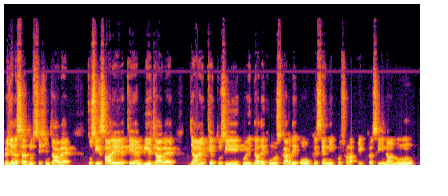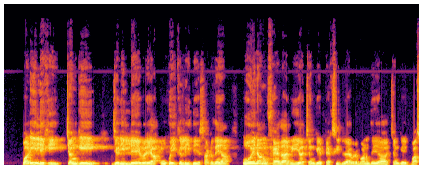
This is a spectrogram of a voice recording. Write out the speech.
ਬਿਜ਼ਨਸ ਐਡਮਿਨਿਸਟ੍ਰੇਸ਼ਨ 'ਚ ਆ ਗਏ ਤੁਸੀਂ ਸਾਰੇ ਇੱਥੇ ਐਮਬੀਏ 'ਚ ਆ ਗਏ ਜਾਂ ਇੱਥੇ ਤੁਸੀਂ ਕੋਈ ਇਦਾਂ ਦੇ ਕੋਰਸ ਕਰਦੇ ਉਹ ਕਿਸੇ ਨਹੀਂ ਪੁੱਛਣਾ ਇੱਕ ਅਸੀਂ ਇਹਨਾਂ ਨੂੰ ਪੜ੍ਹੀ ਲਿਖੀ ਚੰਗੀ ਜਿਹੜੀ ਲੇਬਰ ਆ ਉਹੀ ਇਕੱਲੀ ਦੇ ਸਕਦੇ ਆ। ਉਹ ਇਹਨਾਂ ਨੂੰ ਫਾਇਦਾ ਵੀ ਆ ਚੰਗੇ ਟੈਕਸੀ ਡਰਾਈਵਰ ਬਣਦੇ ਆ ਚੰਗੇ ਬੱਸ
